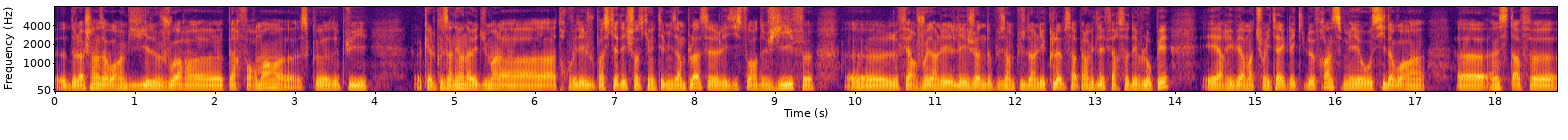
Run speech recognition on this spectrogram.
de, la chance d'avoir un vivier de joueurs performants, parce que depuis quelques années, on avait du mal à, trouver des jeux parce qu'il y a des choses qui ont été mises en place, les histoires de GIF, euh, le faire jouer les, jeunes de plus en plus dans les clubs, ça a permis de les faire se développer et arriver à maturité avec l'équipe de France, mais aussi d'avoir un, euh, staff euh,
